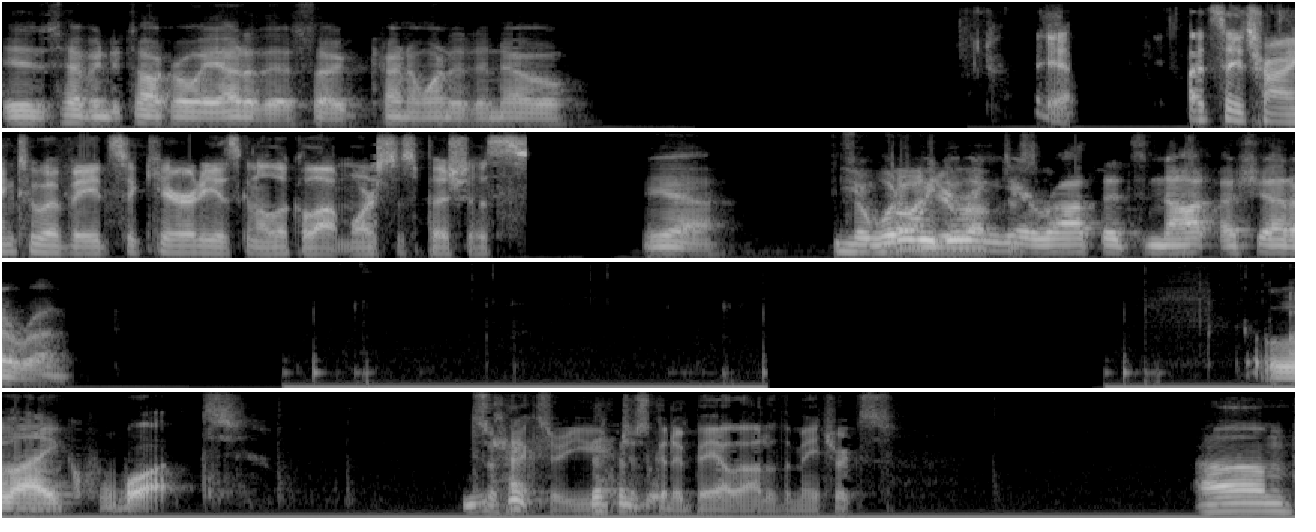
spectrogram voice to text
Is having to talk our way out of this. I kind of wanted to know. Yeah, I'd say trying to evade security is going to look a lot more suspicious. Yeah. So what are we doing here, Roth? That's not a shadow run. Like what? So Hex, are you just gonna bail out of the Matrix? Um,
